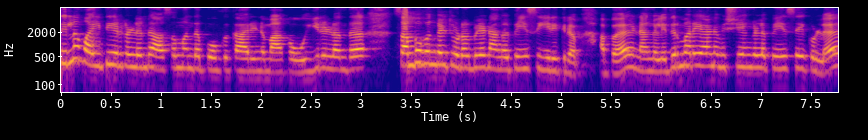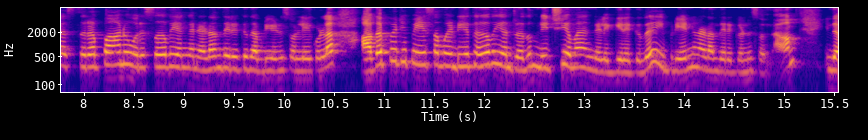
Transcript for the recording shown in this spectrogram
சில வைத்தியர்கள் என்ற அசம்பந்த போக்கு காரணமாக உயிரிழந்த சம்பவங்கள் தொடர்பில் நாங்கள் பேசி இருக்கிறோம் அப்ப நாங்கள் எதிர்மறையான விஷயங்களை பேசிக்குள்ள சிறப்பான ஒரு சேவை அங்க நடந்திருக்குது அப்படின்னு சொல்லிக்குள்ள அதை பற்றி பேச வேண்டிய தேவை என்றதும் நிச்சயமா எங்களுக்கு இருக்குது. இப்படி என்ன நடந்திருக்குன்னு சொன்னா இந்த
